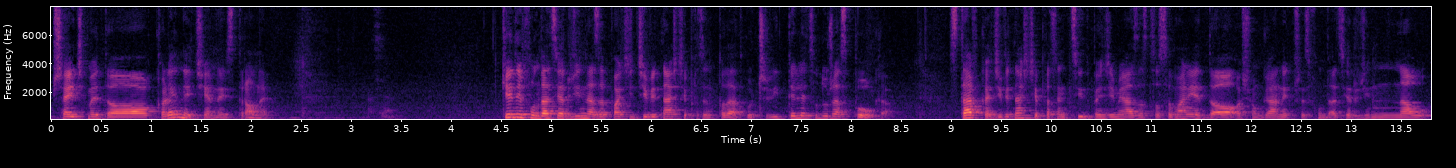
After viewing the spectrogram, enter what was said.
Przejdźmy do kolejnej ciemnej strony. Kiedy Fundacja Rodzinna zapłaci 19% podatku, czyli tyle co duża spółka, Stawka 19% CIT będzie miała zastosowanie do osiąganych przez Fundację Rodzinną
